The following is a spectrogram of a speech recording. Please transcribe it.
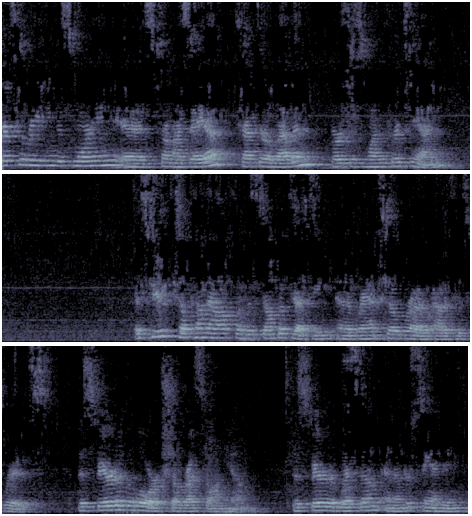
Scripture reading this morning is from Isaiah chapter 11, verses 1 through 10. A shoot shall come out from the stump of Jesse, and a branch shall grow out of his roots. The Spirit of the Lord shall rest on him. The Spirit of wisdom and understanding,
